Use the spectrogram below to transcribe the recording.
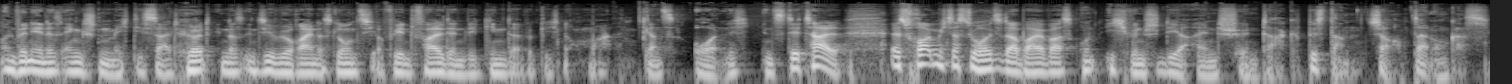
Und wenn ihr des Englischen mächtig seid, hört in das Interview rein. Das lohnt sich auf jeden Fall, denn wir gehen da wirklich nochmal ganz ordentlich ins Detail. Es freut mich, dass du heute dabei warst und ich wünsche dir einen schönen Tag. Bis dann. Ciao, dein Unkas.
